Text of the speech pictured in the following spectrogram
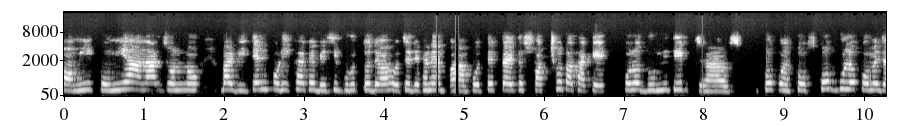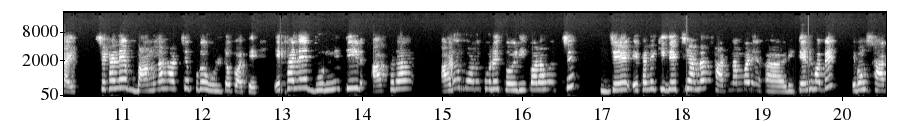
কমিয়ে কমিয়ে আনার জন্য বা রিটেন পরীক্ষাকে বেশি গুরুত্ব দেওয়া হচ্ছে, যেখানে প্রত্যেকটা এতে স্বচ্ছতা থাকে, কোনো দুর্নীতির স্কোপগুলো কমে যায়, সেখানে বাংলা হাঁটছে পুরো উল্টো পথে। এখানে দুর্নীতির আখড়া আরও বড় করে তৈরি করা হচ্ছে, যে এখানে কি দেখছি আমরা, ষাট নাম্বার রিটেন হবে এবং ষাট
